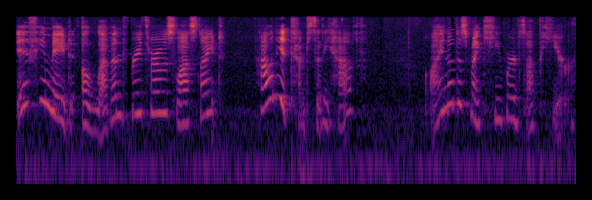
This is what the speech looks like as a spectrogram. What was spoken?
If he made 11 free throws last night, how many attempts did he have? Well, I notice my keywords up here.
